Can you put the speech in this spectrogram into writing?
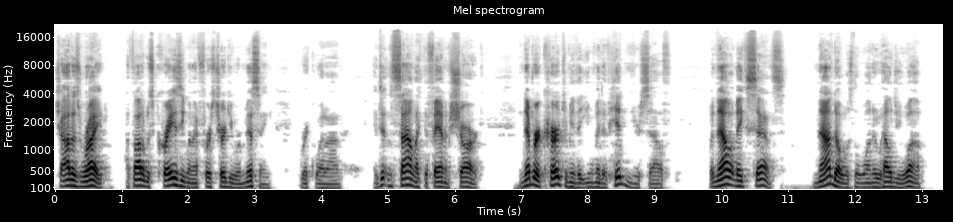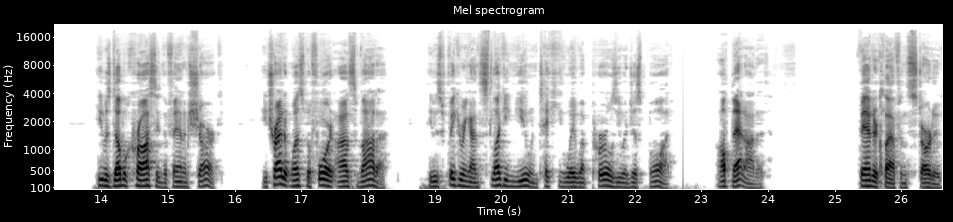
Chahda's right. I thought it was crazy when I first heard you were missing, Rick went on. It didn't sound like the Phantom Shark. It never occurred to me that you might have hidden yourself. But now it makes sense. Nando was the one who held you up. He was double crossing the Phantom Shark. He tried it once before at Anse Vata. He was figuring on slugging you and taking away what pearls you had just bought. I'll bet on it. Vanderclaffen started.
